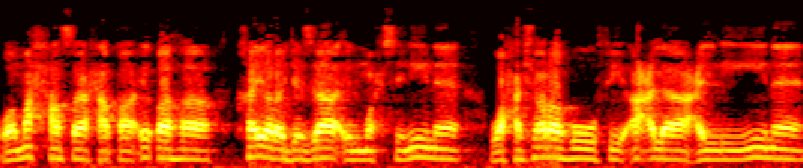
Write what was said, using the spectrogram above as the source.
ومحص حقائقها خير جزاء المحسنين وحشره في أعلى عليين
